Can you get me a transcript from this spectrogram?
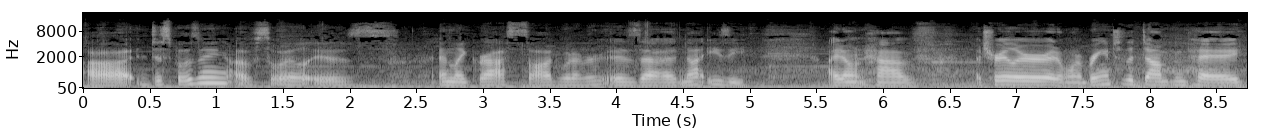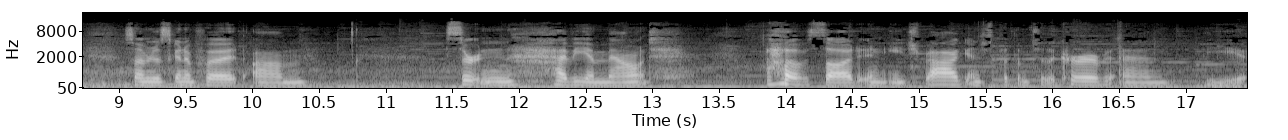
uh, disposing of soil is, and like grass, sod, whatever, is uh, not easy. I don't have a trailer. I don't want to bring it to the dump and pay. So I'm just going to put um, certain heavy amount of sod in each bag and just put them to the curb and the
